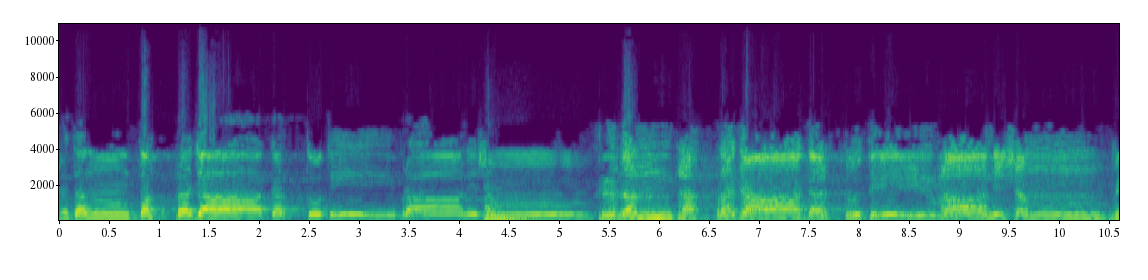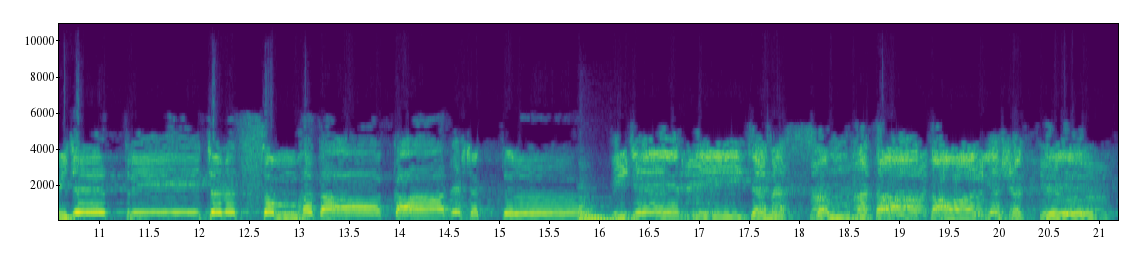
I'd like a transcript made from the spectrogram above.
हृदन्तः प्रजागर्तु तीव्रानिशम्। हृदन्तः प्रजागर्तु तीव्रानिशम्। विजेत्री च नः संहता कार्यशक्तिर्। विजेत्री च नः संहता कार्यशक्तिर्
